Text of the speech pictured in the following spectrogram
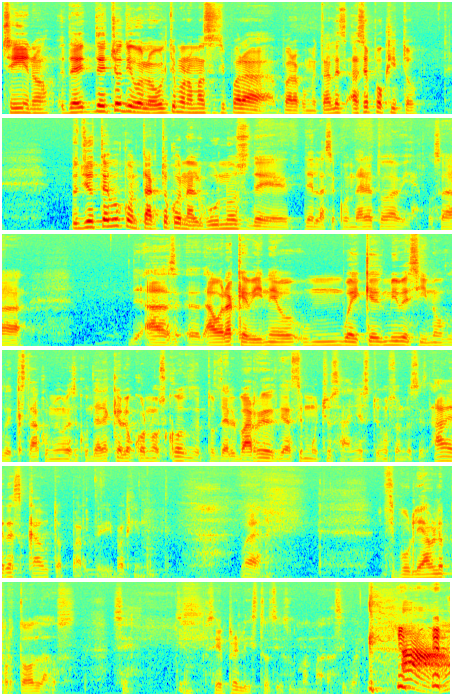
Sí, no. De, hecho, digo, lo último nomás así para, para comentarles. Hace poquito, pues yo tengo contacto con algunos de, de la secundaria todavía. O sea, ahora que vine, un güey que es mi vecino, de que estaba conmigo en la secundaria, que lo conozco pues, del barrio desde hace muchos años. Estuvimos en los... Ah, era scout aparte, imagínate. Bueno, sí, buleable por todos lados. Siempre, siempre listos y sus mamadas igual. Ah.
